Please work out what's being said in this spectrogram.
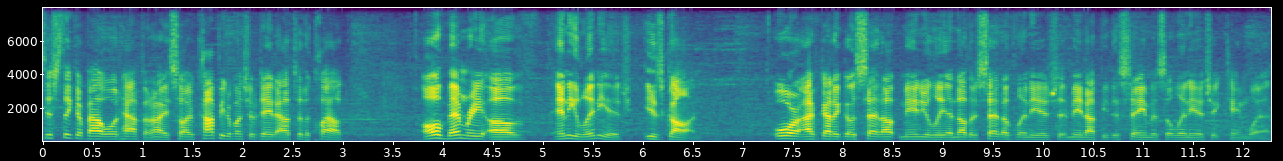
just think about what would happen. All right, so I've copied a bunch of data out to the cloud. All memory of any lineage is gone. Or I've got to go set up manually another set of lineage that may not be the same as the lineage it came with.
